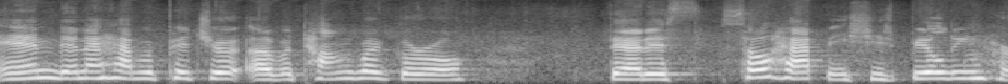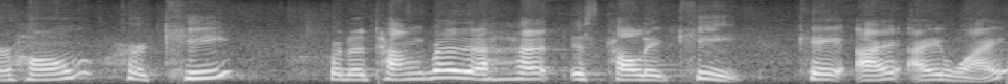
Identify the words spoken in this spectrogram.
And then I have a picture of a Tongva girl that is so happy she's building her home, her key for the Tongva. The hut is called a key, K-I-I-Y.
